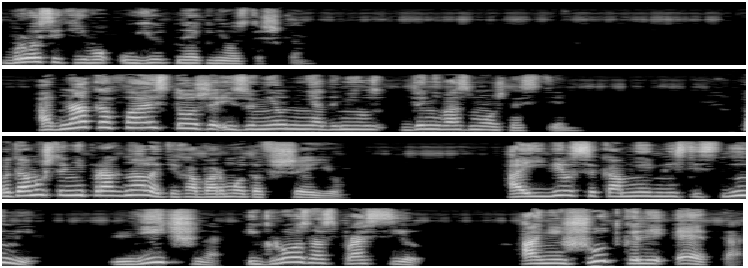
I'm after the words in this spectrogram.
бросить его уютное гнездышко. Однако Файс тоже изумил меня до, не, до невозможности, потому что не прогнал этих обормотов в шею, а явился ко мне вместе с ними, лично и грозно спросил, а не шутка ли это?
